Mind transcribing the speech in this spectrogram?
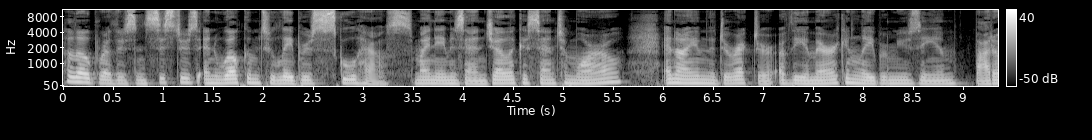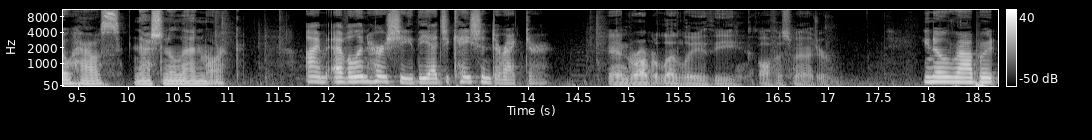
Hello, brothers and sisters, and welcome to Labor's Schoolhouse. My name is Angelica Santomauro, and I am the director of the American Labor Museum, Botto House National Landmark. I'm Evelyn Hershey, the education director. And Robert Ledley, the office manager. You know, Robert,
